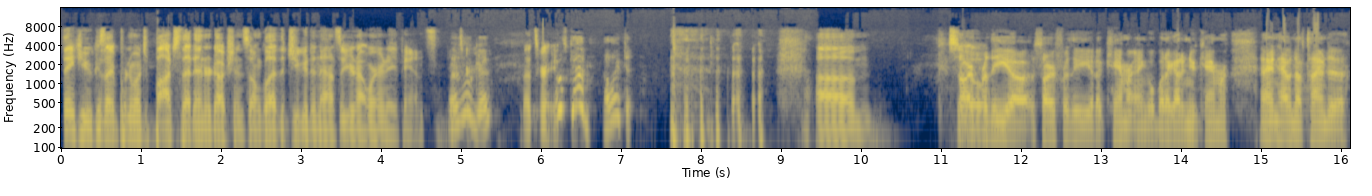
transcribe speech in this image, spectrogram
Thank you, because I pretty much botched that introduction, so I'm glad that you could announce that you're not wearing any pants. That's all good. That's great. It was good. I liked it. Um, Sorry for the uh, sorry for the uh, camera angle, but I got a new camera and I didn't have enough time to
